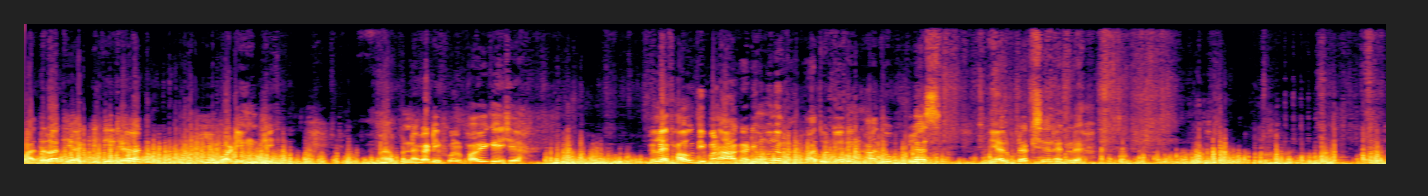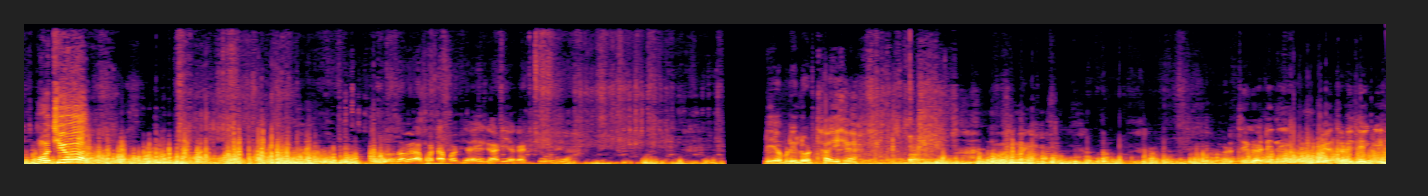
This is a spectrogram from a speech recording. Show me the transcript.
વાદરાથી આ કીધી છે, અહીંયા વાડી ઊંધી. આપણને ગાડી ફૂલ ફાવી ગઈ છે. એટલે ફાવતી પણ આ ગાડી છે સાદું ટેરિંગ સાદું પ્લસ એર બ્રેક છે ને એટલે. હું થયો? તો પેલા ફટાફટ જાય ગાડી કાંઈક કેવું છે. ગાડી આપણી લોટ થાય છે. અડધી ગાડી નહીં પણ બે થઈ ગઈ.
